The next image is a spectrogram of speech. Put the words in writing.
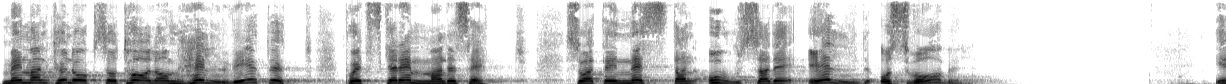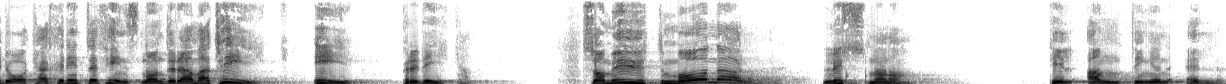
Men man kunde också tala om helvetet på ett skrämmande sätt så att det nästan osade eld och svavel. Idag kanske det inte finns någon dramatik i predikan som utmanar lyssnarna till antingen eller.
